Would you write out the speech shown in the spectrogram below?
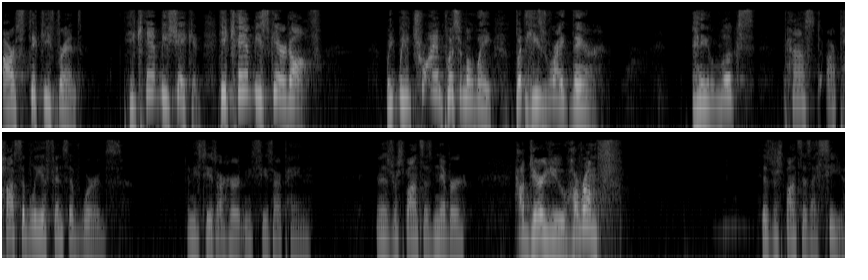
our sticky friend, he can't be shaken. He can't be scared off. We, we try and push him away, but he's right there. And he looks past our possibly offensive words, and he sees our hurt and he sees our pain. And his response is never, How dare you? Harumph! His response is, I see you.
